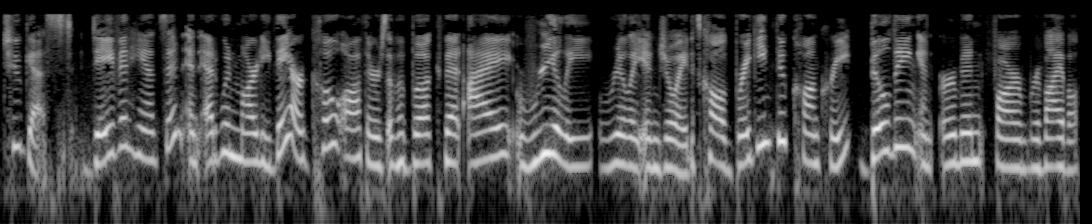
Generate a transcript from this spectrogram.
two guests, David Hanson and Edwin Marty. They are co-authors of a book that I really, really enjoyed. It's called Breaking Through Concrete, Building an Urban Farm Revival.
